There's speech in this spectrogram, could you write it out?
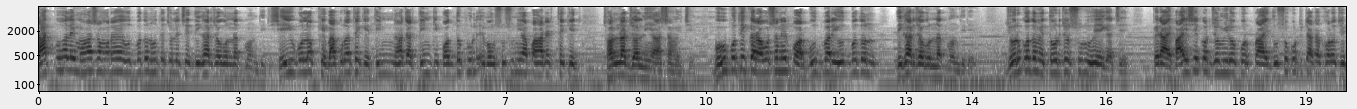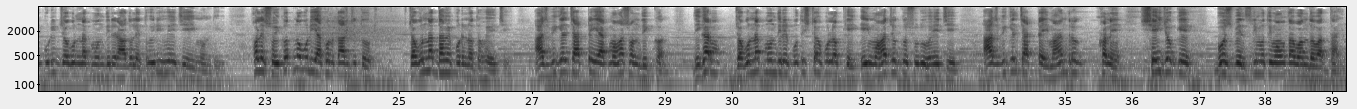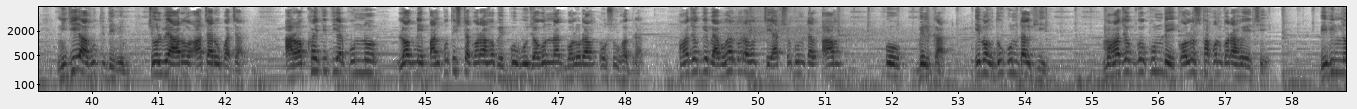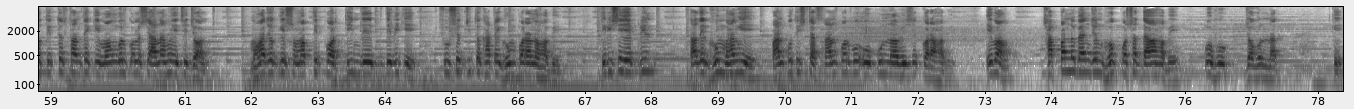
রাত পোহালে মহাসমারোহে উদ্বোধন হতে চলেছে দীঘার জগন্নাথ মন্দির। সেই উপলক্ষে বাঁকুড়া থেকে তিন হাজার তিনটি পদ্মফুল এবং শুশুনিয়া পাহাড়ের থেকে ঝর্নার জল নিয়ে আসা হয়েছে। বহু প্রতীক্ষার অবসানের পর বুধবারই উদ্বোধন দীঘার জগন্নাথ মন্দিরের। জোর কদমে তোড়জোড় শুরু হয়ে গেছে। প্রায় বাইশ একর জমির ওপর প্রায় দুশো কোটি টাকা খরচে পুরীর জগন্নাথ মন্দিরের আদলে তৈরি হয়েছে এই মন্দির। ফলে সৈকত নগরী এখন কার্যত জগন্নাথ ধামে পরিণত হয়েছে। আজ বিকেল চারটেই এক মহাসন্ধিক্ষণ দীঘার জগন্নাথ মন্দিরের প্রতিষ্ঠা উপলক্ষে এই মহাযজ্ঞ শুরু হয়েছে। আজ বিকেল চারটায় মহেন্দ্রক্ষণে সেই যজ্ঞে বসবেন শ্রীমতী মমতা বন্দ্যোপাধ্যায়। নিজেই আহুতি দেবেন। চলবে আরও আচার উপাচার। আর অক্ষয় তৃতীয়ার পূর্ণ লগ্নে পান প্রতিষ্ঠা করা হবে প্রভু জগন্নাথ, বলরাম ও সুভদ্রার। মহাযজ্ঞে ব্যবহার করা হচ্ছে একশো কুইন্টাল আম ও বেলকাঠ এবং দু কুইন্টাল ঘি। মহাযজ্ঞ কুণ্ডে কলস স্থাপন করা হয়েছে। বিভিন্ন তীর্থস্থান থেকে মঙ্গল কলসে আনা হয়েছে জল। মহাযজ্ঞের সমাপ্তির পর তিন দেব- দেবীকে সুসজ্জিত খাটে ঘুম পড়ানো হবে। তিরিশে এপ্রিল তাদের ঘুম ভাঙিয়ে পান প্রতিষ্ঠা, স্নান পর্ব ও পুণ্য অভিষেক করা হবে এবং ছাপ্পান্ন ব্যঞ্জন ভোগ প্রসাদ দেওয়া হবে প্রভু জগন্নাথকে।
